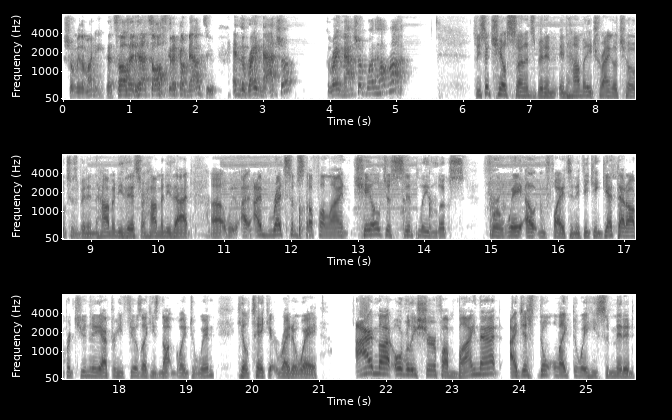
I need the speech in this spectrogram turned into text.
show me the money. That's all. That's all it's going to come down to. And the right matchup. The right matchup. Why the hell not? So you said Chael Sonnen's been in, in how many triangle chokes, has been in how many this or how many that. Uh, we, I, have read some stuff online. Chael just simply looks for a way out in fights. And if he can get that opportunity after he feels like he's not going to win, he'll take it right away. I'm not overly sure if I'm buying that. I just don't like the way he submitted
